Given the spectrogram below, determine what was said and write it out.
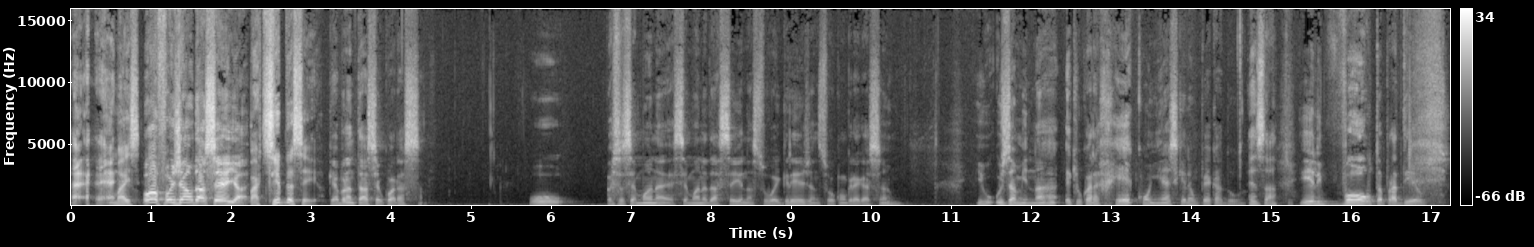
Mas. Ô, fujão da ceia! Participe da ceia. Quebrantar seu coração. O, essa semana é semana da ceia na sua igreja, na sua congregação. E o, examinar é que o cara reconhece que ele é um pecador. Exato. E ele volta para Deus.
